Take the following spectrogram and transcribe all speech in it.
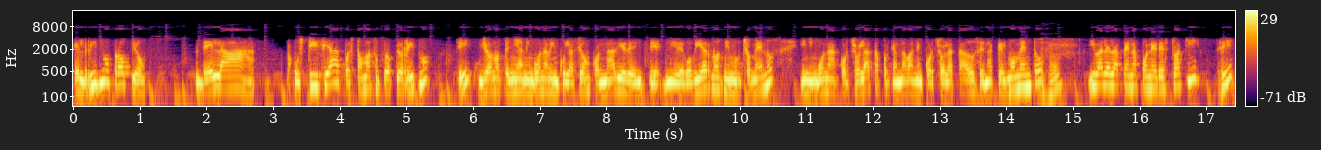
el ritmo propio de la justicia, pues toma su propio ritmo, ¿sí? Yo no tenía ninguna vinculación con nadie, de, de- ni de gobiernos, ni mucho menos, y ninguna corcholata, porque andaban encorcholatados en aquel momento, y vale la pena poner esto aquí, ¿sí?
